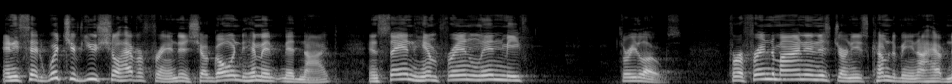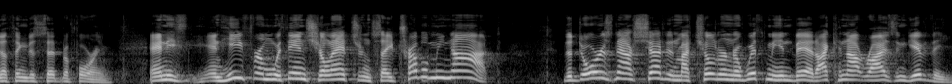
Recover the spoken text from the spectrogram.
And he said, Which of you shall have a friend, and shall go unto him at midnight, and say unto him, Friend, lend me three loaves. For a friend of mine in his journey has come to me, and I have nothing to set before him. And he, and he from within shall answer and say, Trouble me not. The door is now shut, and my children are with me in bed. I cannot rise and give thee.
